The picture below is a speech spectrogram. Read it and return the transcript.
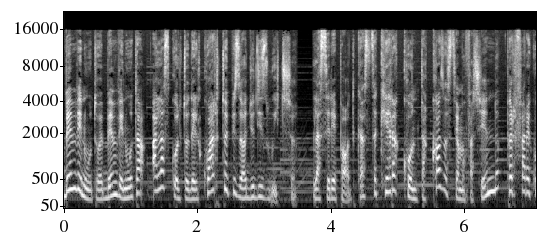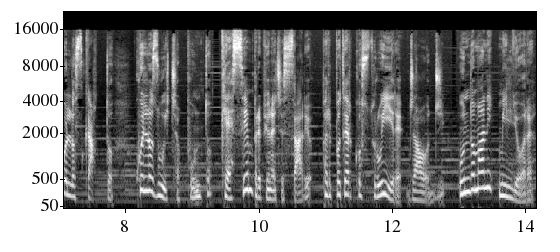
Benvenuto e benvenuta all'ascolto del quarto episodio di Switch, la serie podcast che racconta cosa stiamo facendo per fare quello scatto, quello switch appunto, che è sempre più necessario per poter costruire, già oggi, un domani migliore.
